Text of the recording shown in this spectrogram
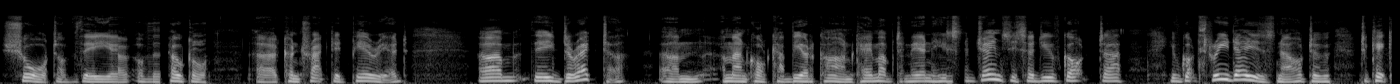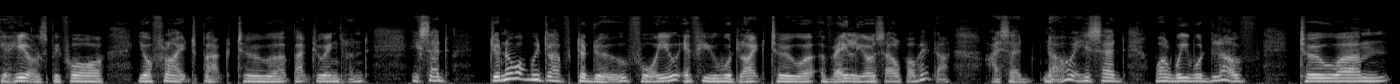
short of the uh, of the total uh, contracted period. Um, the director, um, a man called Kabir Khan, came up to me and he said, "James," he said, "you've got uh, you've got three days now to, to kick your heels before your flight back to uh, back to England." He said, do you know what we'd love to do for you if you would like to uh, avail yourself of it? I, I, said, No. He said, Well, we would love to um,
